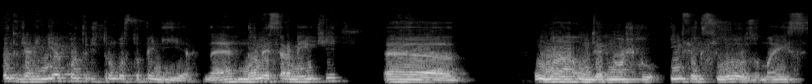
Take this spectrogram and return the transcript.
tanto de anemia quanto de trombocitopenia, né? Não necessariamente uh, uma, um diagnóstico infeccioso, mas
